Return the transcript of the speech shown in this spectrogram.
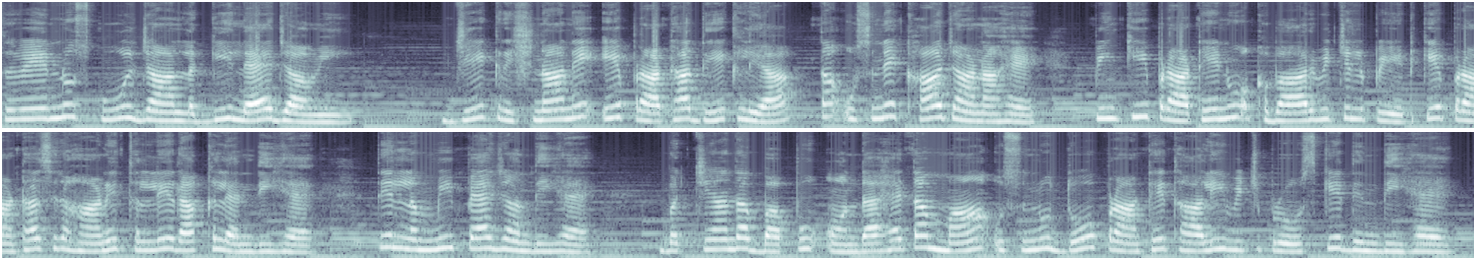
ਸਵੇਰ ਨੂੰ ਸਕੂਲ ਜਾਣ ਲੱਗੀ ਲੈ ਜਾਵੀਂ। ਜੇ ਕ੍ਰਿਸ਼ਨਾ ਨੇ ਇਹ ਪਰਾਠਾ ਦੇਖ ਲਿਆ ਤਾਂ ਉਸਨੇ ਖਾ ਜਾਣਾ ਹੈ। ਪਿੰਕੀ ਪਰਾਠੇ ਨੂੰ ਅਖਬਾਰ ਵਿੱਚ ਲਪੇਟ ਕੇ ਪਰਾਠਾ ਸਿਰਹਾਣੇ ਥੱਲੇ ਰੱਖ ਲੈਂਦੀ ਹੈ ਤੇ ਲੰਮੀ ਪੈ ਜਾਂਦੀ ਹੈ। ਬੱਚਿਆਂ ਦਾ ਬਾਪੂ ਆਉਂਦਾ ਹੈ ਤਾਂ ਮਾਂ ਉਸ ਨੂੰ ਦੋ ਪਰਾਂਠੇ ਥਾਲੀ ਵਿੱਚ ਪਰੋਸ ਕੇ ਦਿੰਦੀ ਹੈ।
